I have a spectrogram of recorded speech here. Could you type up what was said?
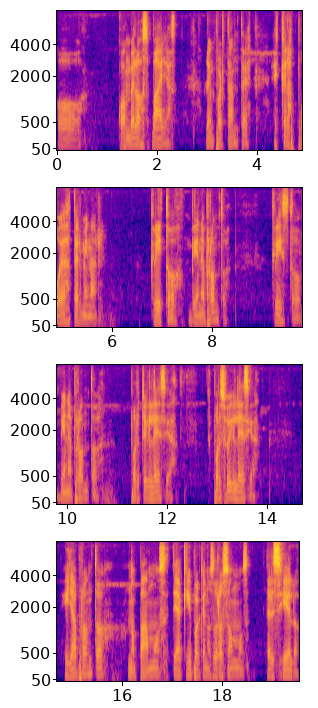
o cuán veloz vayas. Lo importante es que las puedas terminar. Cristo viene pronto. Cristo viene pronto por tu iglesia, por su iglesia. Y ya pronto nos vamos de aquí porque nosotros somos del cielo.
